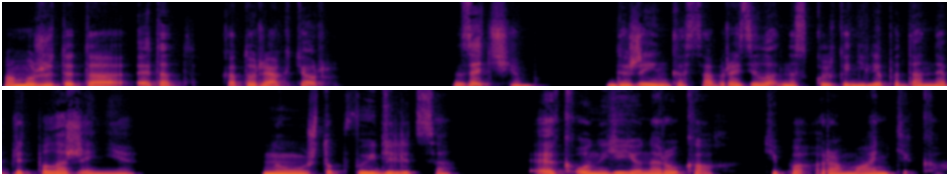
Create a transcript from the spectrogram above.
«А может, это этот, который актер?» «Зачем?» Даже Инка сообразила, насколько нелепо данное предположение. «Ну, чтоб выделиться. Эк, он ее на руках. Типа романтика.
